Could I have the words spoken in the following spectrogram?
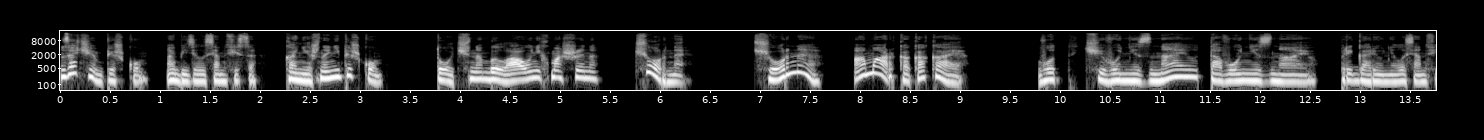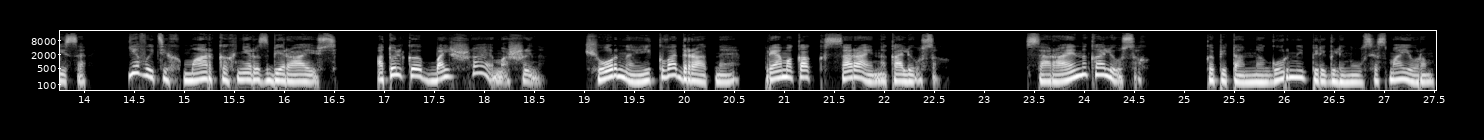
«Зачем пешком?» — обиделась Анфиса. «Конечно, не пешком. Точно, была у них машина. Черная». «Черная? А марка какая?» «Вот чего не знаю, того не знаю», — пригорюнилась Анфиса. «Я в этих марках не разбираюсь, а только большая машина, черная и квадратная, прямо как сарай на колесах». Сарай на колесах. Капитан Нагорный переглянулся с майором.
